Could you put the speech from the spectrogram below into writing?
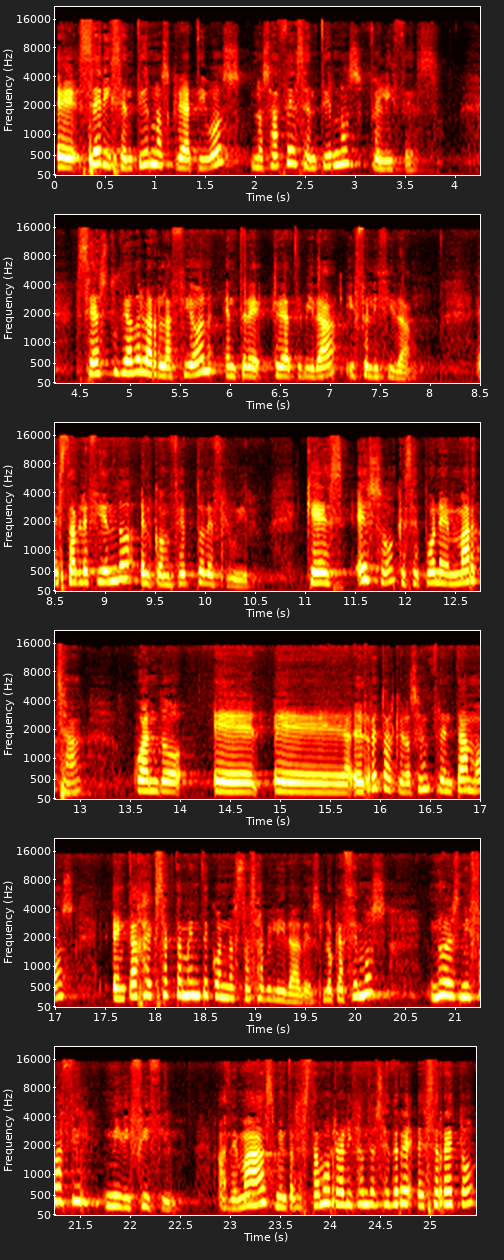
eh, ser y sentirnos creativos nos hace sentirnos felices. Se ha estudiado la relación entre creatividad y felicidad, estableciendo el concepto de fluir, que es eso que se pone en marcha cuando eh, eh, el reto al que nos enfrentamos encaja exactamente con nuestras habilidades. Lo que hacemos no es ni fácil ni difícil. Además, mientras estamos realizando ese, reto,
